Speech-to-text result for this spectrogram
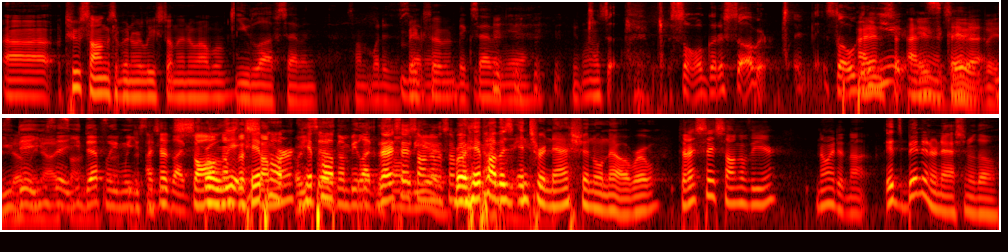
Uh, two songs have been released on the new album. You love seven. Some what is it? Big Seven. Big seven. Yeah. so good at summer. So good I a didn't. year. Say, I didn't It's even say good, that. but it's you did. You said you definitely when you said said like song Bro, of the hip hop- summer. or Hip hop it's gonna be like Did the I song say of the song of the summer? Bro, hip hop is international now, bro. Did I say song of the year? No, I did not. It's been international though.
